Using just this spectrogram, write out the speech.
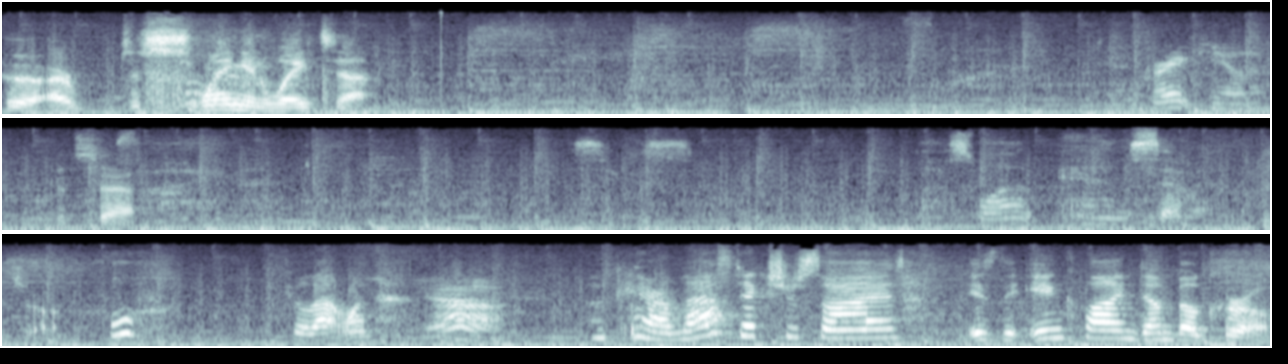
who are just swinging weights up. Doing great, Kiana. Good set. Last one and seven. Good job. Whew. Feel that one. Yeah. Okay, our last exercise is the incline dumbbell curl.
